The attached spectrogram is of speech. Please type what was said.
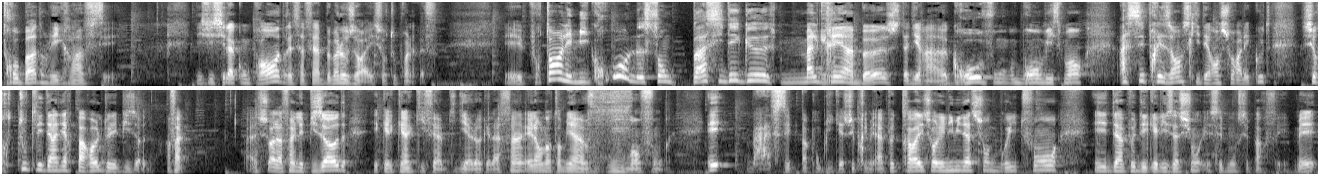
trop bas dans les graves, c'est difficile à comprendre et ça fait un peu mal aux oreilles, surtout pour la meuf. Et pourtant, les micros ne sont pas si dégueux, malgré un buzz, c'est-à-dire un gros brombissement assez présent, ce qui dérange souvent à l'écoute, sur toutes les dernières paroles de l'épisode. Enfin, euh, sur la fin de l'épisode, il y a quelqu'un qui fait un petit dialogue à la fin, et là on entend bien un en fond. Et bah c'est pas compliqué à supprimer. Un peu de travail sur l'élimination de bruit de fond et d'un peu d'égalisation, et c'est bon, c'est parfait. Mais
